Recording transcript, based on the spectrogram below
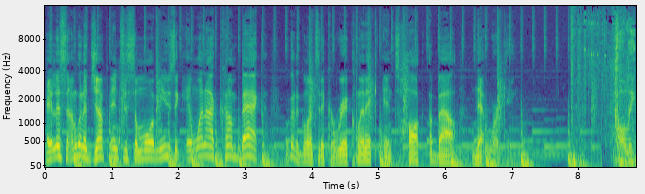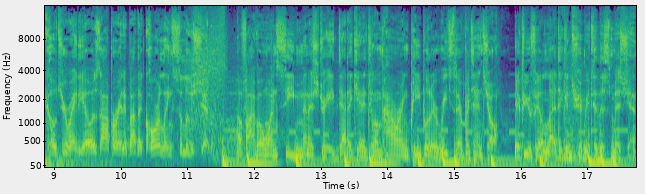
Hey, listen, I'm going to jump into some more music. And when I come back, we're going to go into the career clinic and talk about networking. Holy Culture Radio is operated by the Core Link Solution, a 501c ministry dedicated to empowering people to reach their potential. If you feel led to contribute to this mission,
